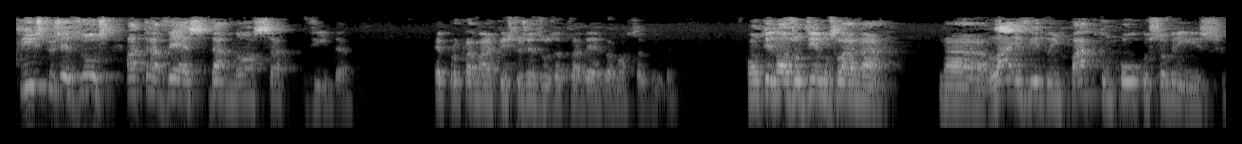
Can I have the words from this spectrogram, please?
Cristo Jesus através da nossa vida. É proclamar Cristo Jesus através da nossa vida. Ontem nós ouvimos lá na, na live do Impacto um pouco sobre isso.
